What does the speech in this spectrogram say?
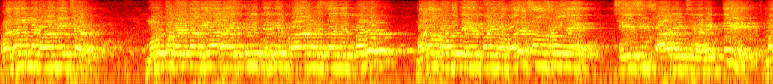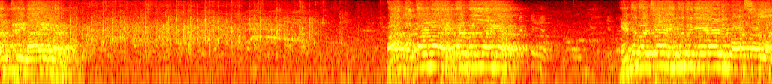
ప్రజలను గమనించారు మూతపడిన విఆర్ హై తిరిగి ప్రారంభిస్తామని చెప్పారు. మన ప్రభుత్వం ఏర్పడిన మొదటి సంవత్సరంలో చేసి సాధించిన వ్యక్తి మంత్రి నారాయణ గారు. మా పక్కన ఇద్దరు పిల్లలు అడిగారు ఎందుకు వచ్చారు? ఎందుకు చేయాలి పాఠశాలలో?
